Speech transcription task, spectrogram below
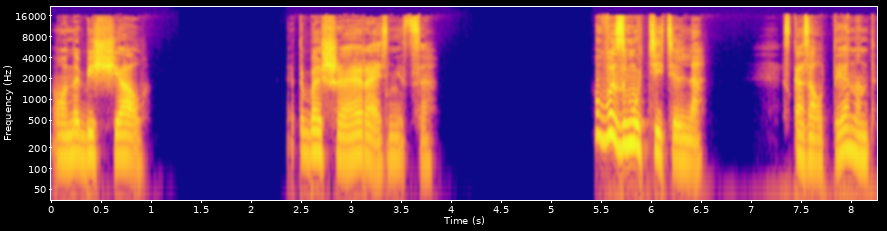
Он обещал. Это большая разница. Возмутительно, сказал Теннант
